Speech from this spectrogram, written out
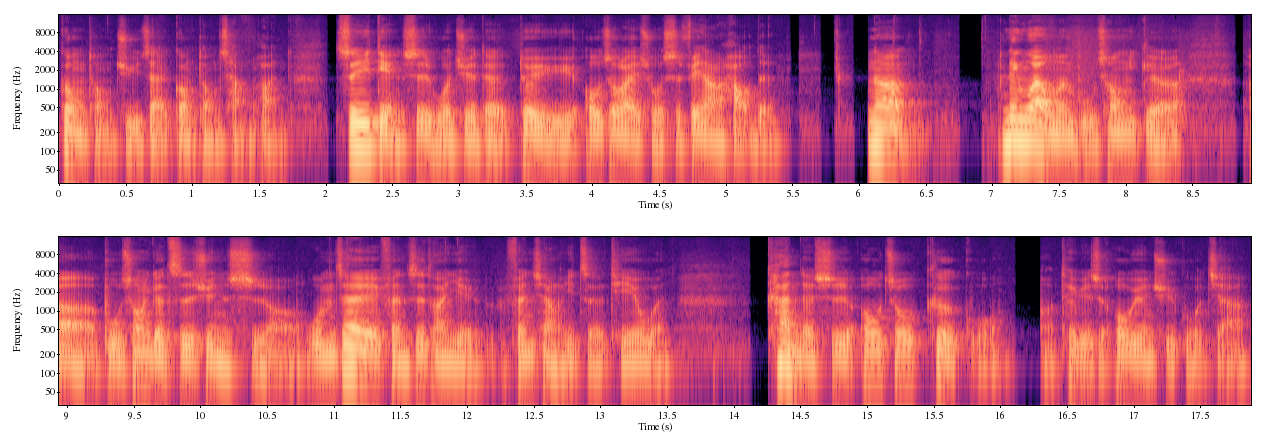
共同举债、共同偿还。这一点是我觉得对于欧洲来说是非常好的。那另外，我们补充一个，呃，补充一个资讯是哦，我们在粉丝团也分享了一则贴文，看的是欧洲各国啊，特别是欧元区国家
